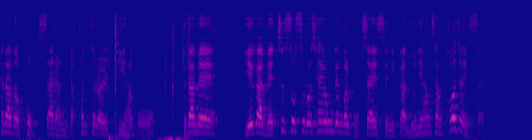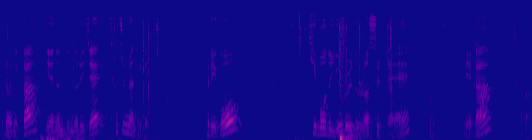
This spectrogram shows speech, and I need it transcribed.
하나 더 복사를 합니다. control D 하고 그 다음에 얘가 matte source로 사용된 걸 복사했으니까 눈이 항상 꺼져 있어요. 그러니까 얘는 눈을 이제 켜주면 되겠죠. 그리고 키보드 U를 눌렀을 때 음, 얘가 어,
